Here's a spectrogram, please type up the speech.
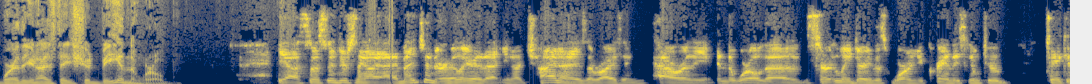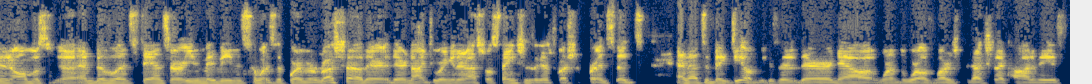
where the United States should be in the world? Yeah, so it's interesting. I, I, mentioned earlier that you know China is a rising power in the in the world. Uh, certainly during this war in Ukraine, they seem to taken an almost uh, ambivalent stance, or even maybe even somewhat supportive of Russia. They're they're not doing international sanctions against Russia, for instance, and that's a big deal because they're, now one of the world's largest production economies.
